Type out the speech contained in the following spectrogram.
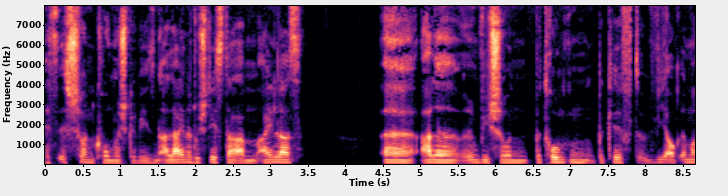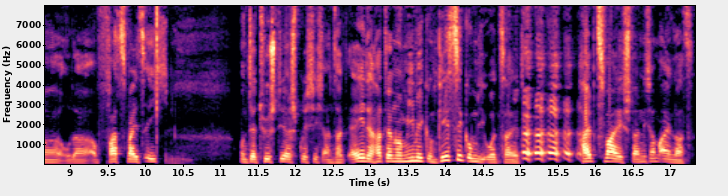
es ist schon komisch gewesen. Alleine, du stehst da am Einlass, äh, alle irgendwie schon betrunken, bekifft, wie auch immer, oder auf was weiß ich. Und der Türsteher spricht dich an, sagt, ey, der hat ja nur Mimik und Gestik um die Uhrzeit. Halb zwei stand ich am Einlass.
